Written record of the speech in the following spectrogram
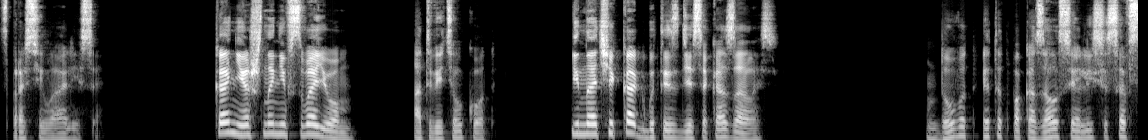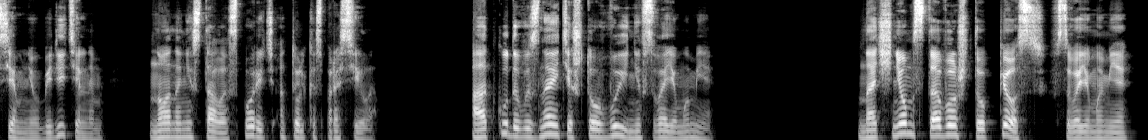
Спросила Алиса. Конечно, не в своем, ответил кот. Иначе как бы ты здесь оказалась? Довод этот показался Алисе совсем неубедительным, но она не стала спорить, а только спросила. «А откуда вы знаете, что вы не в своем уме?» Начнем с того, что пес в своем уме.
